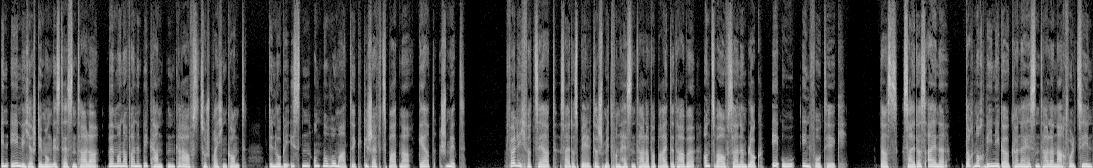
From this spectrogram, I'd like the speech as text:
In ähnlicher Stimmung ist Hessenthaler, wenn man auf einen bekannten Grafs zu sprechen kommt, den Lobbyisten und Novomatic-Geschäftspartner Gerd Schmidt. Völlig verzerrt sei das Bild, das Schmidt von Hessenthaler verbreitet habe, und zwar auf seinem Blog EU Infothek. Das sei das eine. Doch noch weniger könne Hessenthaler nachvollziehen,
